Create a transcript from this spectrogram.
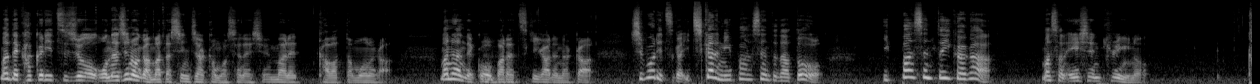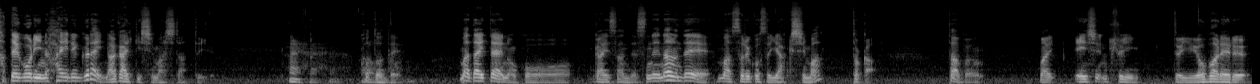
まあで確率上同じのがまた死んじゃうかもしれないし生まれ変わったものが。まあなんでこううん。ばらつきがある中、死亡率が1から2%だと1%以下がまあその Asian Tree のカテゴリーに入るぐらい長生きしましたということで。まあ大体のこう概算ですね。なのでまあそれこそ屋久島とか多分、まあ、Ancient Tree という呼ばれる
